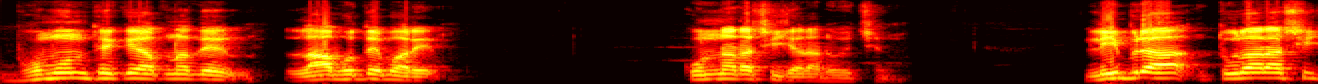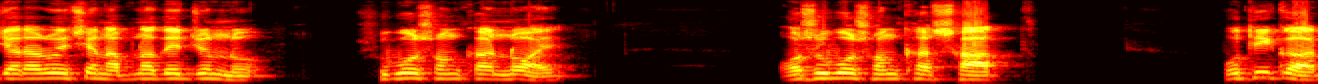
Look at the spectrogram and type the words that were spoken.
ভ্রমণ থেকে আপনাদের লাভ হতে পারে কন্যা রাশি যারা রয়েছেন। লিব্রা তুলা রাশি যারা রয়েছেন, আপনাদের জন্য শুভ সংখ্যা নয়, অশুভ সংখ্যা সাত। প্রতিকার,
